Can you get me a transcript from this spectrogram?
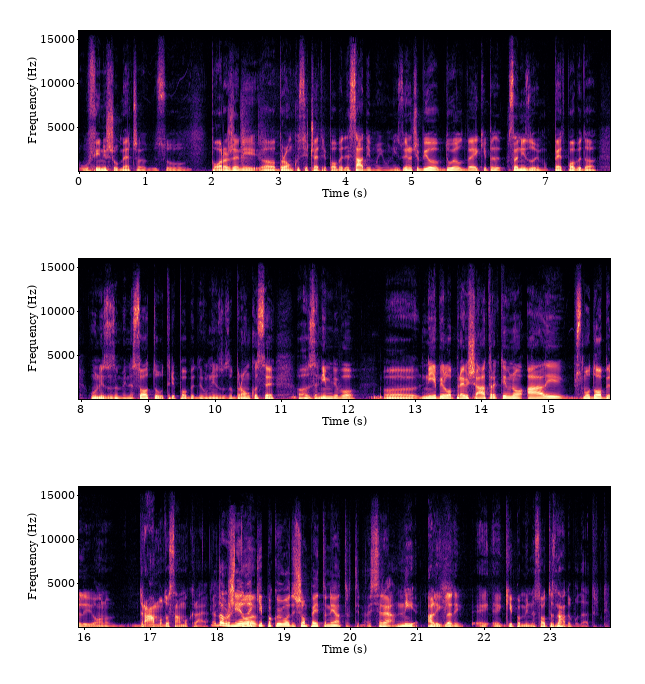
u finišu meča su poraženi, uh, Broncos i četiri pobede sad imaju u nizu. Inače bio duel dve ekipe sa nizovima. Pet pobeda u nizu za Minnesota, u tri pobede u nizu za Broncose. Uh, zanimljivo. Uh, nije bilo previše atraktivno, ali smo dobili ono dramu do samog kraja. Ja, dobro, Što- nijedna ekipa koju vodi Sean Payton nije atraktivna. Mislim, realno. Nije, ali gledaj, e, ekipa Minnesota zna da bude atraktivna.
